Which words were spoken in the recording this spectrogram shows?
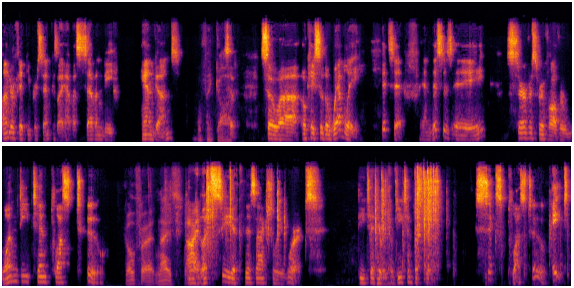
under 50% because I have a 70 handguns. Oh, thank God. So, so uh, okay, so the Webley hits it, and this is a service revolver, 1d10 plus 2. Go for it. Nice. All right, let's see if this actually works. D10, here we go. D10 plus 2. 6 plus 2. 8.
